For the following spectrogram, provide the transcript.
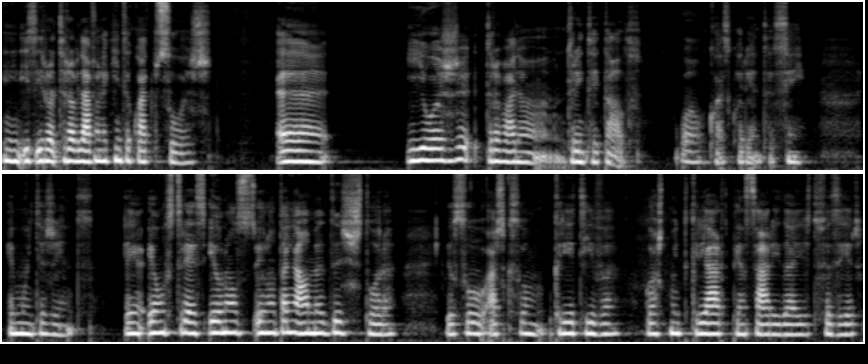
e, e, trabalhavam na quinta quatro pessoas. Uh, e hoje trabalham 30 e tal. Uau. Quase 40, sim. É muita gente. É, é um stress. Eu não, eu não tenho alma de gestora. Eu sou, acho que sou criativa. Gosto muito de criar, de pensar ideias, de fazer.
